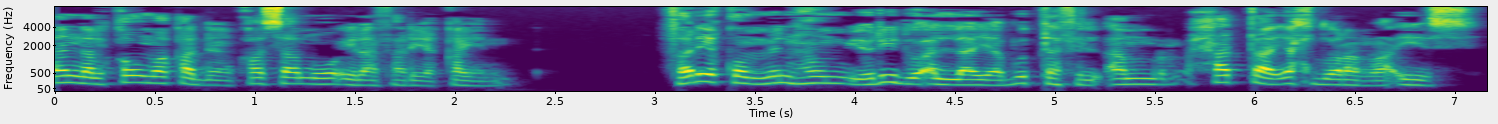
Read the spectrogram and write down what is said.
أن القوم قد انقسموا إلى فريقين. فريق منهم يريد ألا يبت في الأمر حتى يحضر الرئيس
